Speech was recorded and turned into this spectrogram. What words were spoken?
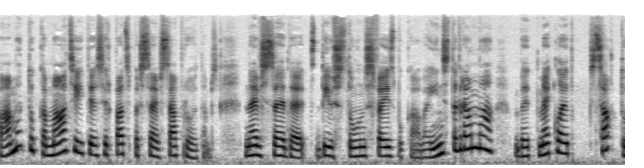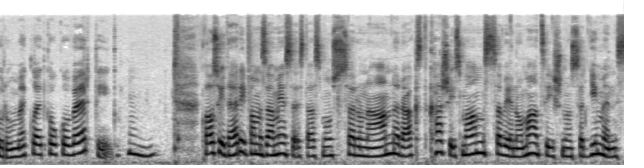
pamatu, ka mācīties ir pats par sevi saprotams. Nevis sēdēt divas stundas Facebook vai Instagram, bet meklēt saturu meklēt kaut ko vērtīgu. Mm. Klausītāji arī pamazām iesaistās mūsu sarunā. Anna raksta, kā šīs mammas savieno mācīšanos ar ģimenes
